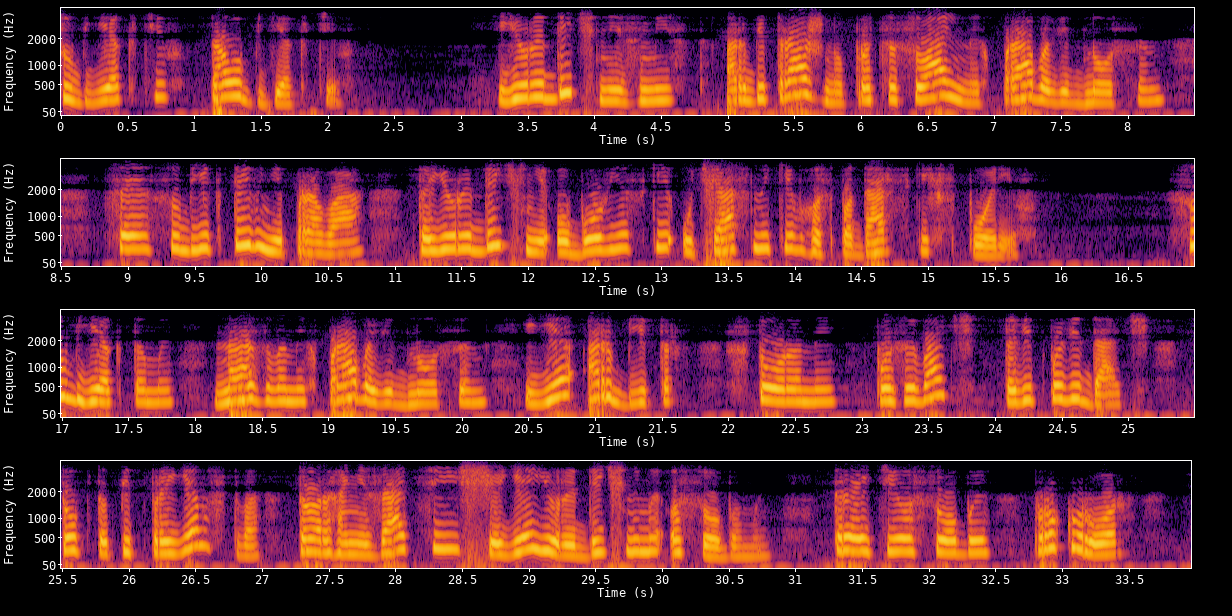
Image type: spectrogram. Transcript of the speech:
суб'єктів та об'єктів. Юридичний зміст арбітражно-процесуальних правовідносин це суб'єктивні права та юридичні обов'язки учасників господарських спорів. Суб'єктами названих правовідносин є арбітр, сторони, позивач та відповідач, тобто підприємства та організації, що є юридичними особами, треті особи, прокурор,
